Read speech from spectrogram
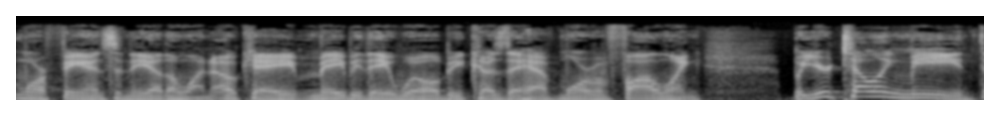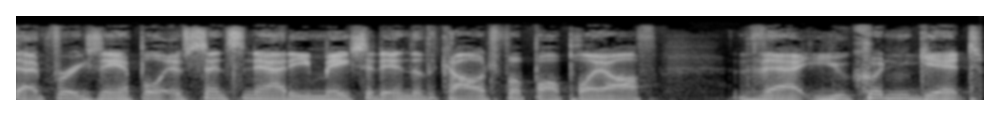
more fans than the other one. Okay, maybe they will because they have more of a following. But you're telling me that for example, if Cincinnati makes it into the college football playoff, that you couldn't get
